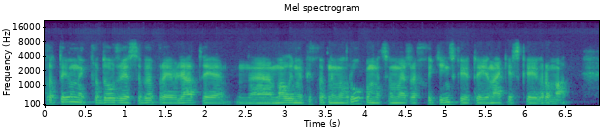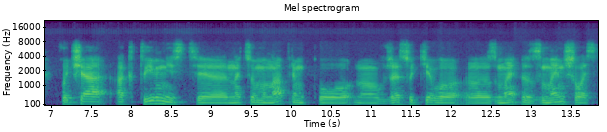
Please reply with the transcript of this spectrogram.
противник продовжує себе проявляти е, малими піхотними групами. Це в межах Хотінської та Юнаківської громад. Хоча активність е, на цьому напрямку ну, вже суттєво е, зменшилась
